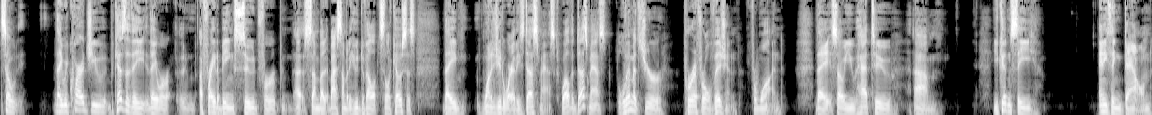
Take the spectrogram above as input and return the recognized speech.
so they required you because of the they were afraid of being sued for uh, somebody by somebody who developed silicosis. They wanted you to wear these dust masks. Well, the dust mask limits your peripheral vision for one. They so you had to um, you couldn't see anything down,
